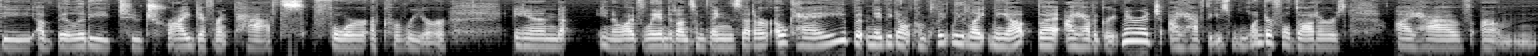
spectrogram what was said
the ability to try different paths for a career. And, you know, I've landed on some things that are okay, but maybe don't completely light me up. But I have a great marriage. I have these wonderful daughters. I have um,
